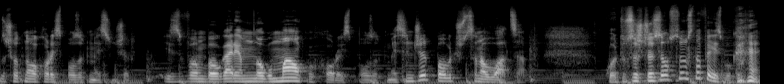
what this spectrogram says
защото много хора използват Messenger. Извън България много малко хора използват Messenger, повечето са на WhatsApp което също е собственост на Facebook.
